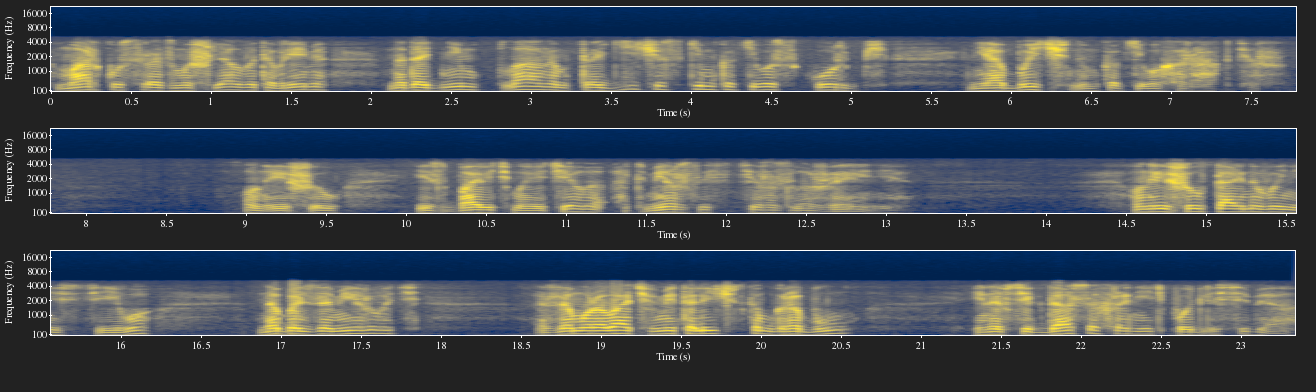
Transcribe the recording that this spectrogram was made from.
Маркус размышлял в это время над одним планом, трагическим, как его скорбь, необычным, как его характер. Он решил избавить мое тело от мерзости разложения. Он решил тайно вынести его, набальзамировать, замуровать в металлическом гробу и навсегда сохранить подле себя.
